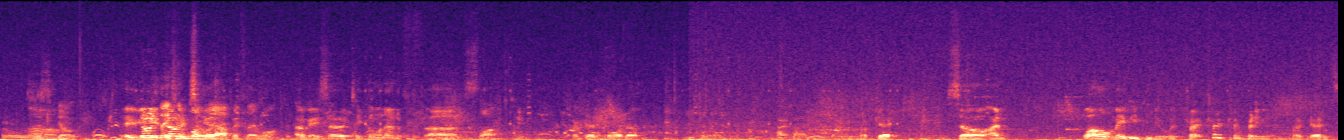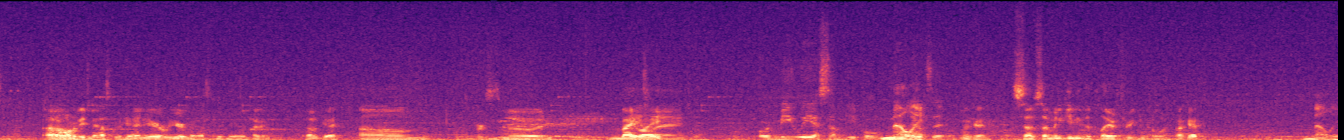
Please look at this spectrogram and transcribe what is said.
Just Um, go. If you Don't- need They the can look it up if they want. okay, so take the one out of uh, slot two. Okay, pull it up. Okay, So I'm. Well, maybe you can do it. Try, try, try putting it in. okay. Let's see. I don't Um, want to be Master Hand. You're, you're Master Hand. Okay. Okay. Um, versus mode. Melee. Or melee, as some people Melee. pronounce it. Okay. So, so I'm gonna give you the player three controller. Okay. Melly.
